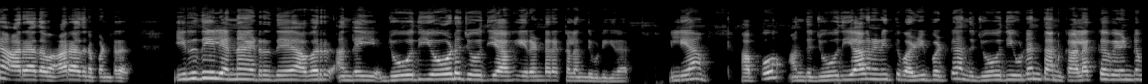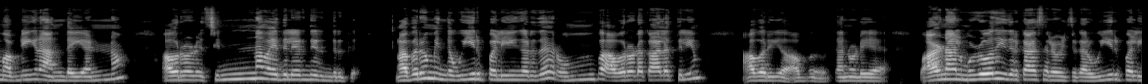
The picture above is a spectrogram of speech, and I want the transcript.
ஆராத ஆராதனை பண்றார். இறுதியில் என்ன ஆயிடுறது? அவர் அந்த ஜோதியோட ஜோதியாக இரண்டரை கலந்து விடுகிறார் இல்லையா? அப்போ அந்த ஜோதியாக நினைத்து வழிபட்டு அந்த ஜோதியுடன் தான் கலக்க வேண்டும் அப்படிங்கிற அந்த எண்ணம் அவரோட சின்ன வயதிலிருந்து இருந்திருக்கு. அவரும் இந்த உயிர் பலிங்கிறத ரொம்ப அவரோட காலத்திலையும் அவர் அவ- தன்னுடைய வாழ்நாள் முழுவதும் இதற்காக செலவழிச்சிருக்காரு. உயிர் பலி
